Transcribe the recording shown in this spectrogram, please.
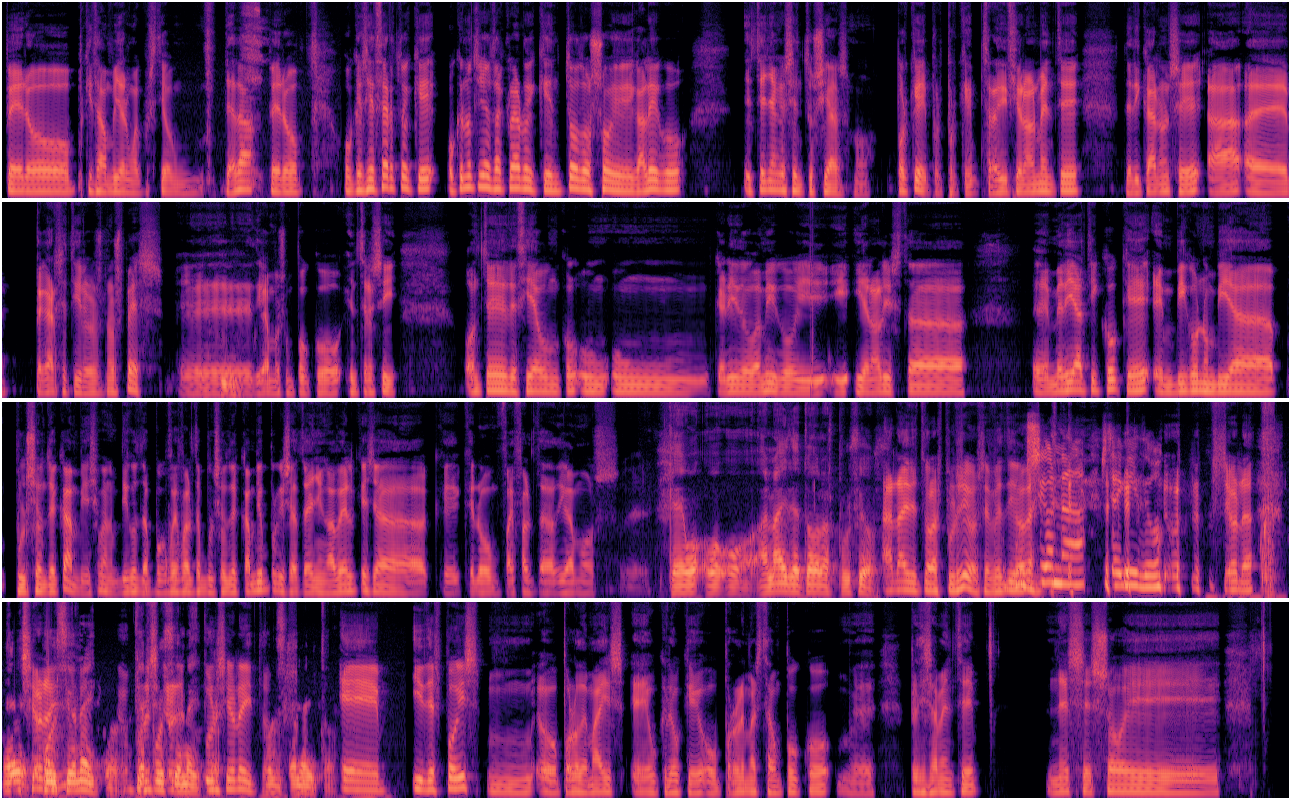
pero quizá mellor unha cuestión de edad, pero o que sí é certo é que o que non teño tan claro é que en todo o soe galego e teñan ese entusiasmo. Por qué? Pois porque tradicionalmente dedicáronse a eh, pegarse tiros nos pés, eh, mm. digamos un pouco entre sí. Onte decía un, un, un querido amigo e, e, e analista eh, mediático que en Vigo non vía pulsión de cambio. E, bueno, en Vigo tampouco fai falta pulsión de cambio porque xa teñen a Bel que xa que, que non fai falta, digamos... Eh, que o, o, o anai de todas as pulsións. Anai de todas as pulsións, efectivamente. Pulsiona seguido. pulsiona, pulsiona, eh, pulsioneito. Pulsioneito. Pulsioneito. pulsioneito. Eh, E despois, mm, o polo demais, eh, eu creo que o problema está un pouco eh, precisamente nese soe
